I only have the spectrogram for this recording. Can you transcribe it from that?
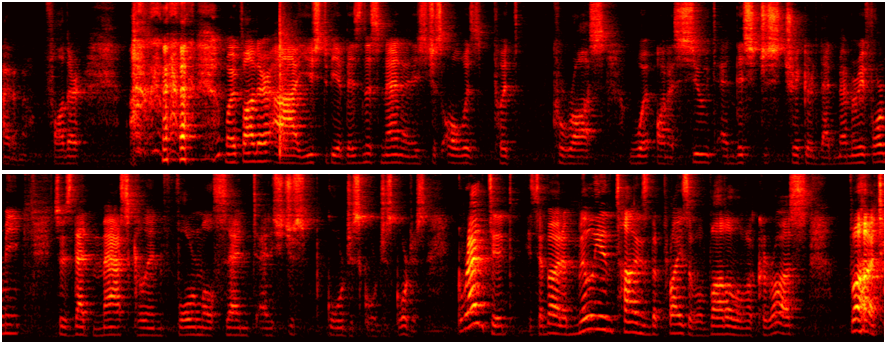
I don't know, father. my father uh, used to be a businessman and he's just always put Kouros on a suit and this just triggered that memory for me. So it's that masculine formal scent and it's just gorgeous gorgeous gorgeous. Granted it's about a million times the price of a bottle of a Kouros but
